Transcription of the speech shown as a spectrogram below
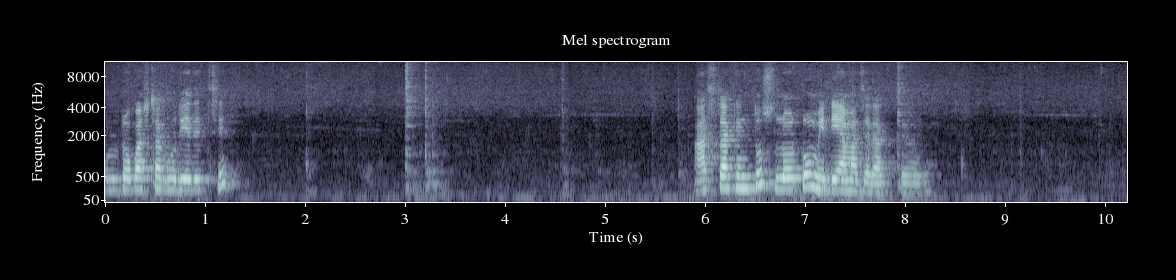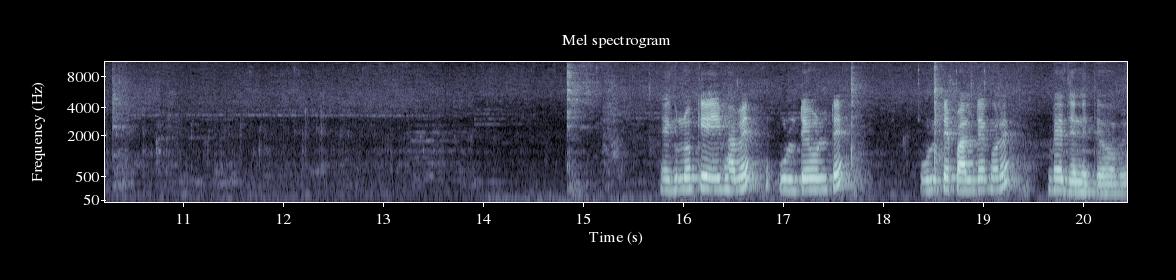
উল্টো পাশটা ঘুরিয়ে দিচ্ছি। আঁচটা কিন্তু স্লো টু মিডিয়াম আঁচে রাখতে হবে। এগুলোকে এইভাবে উল্টে উল্টে উল্টে পাল্টে করে ভেজে নিতে হবে।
